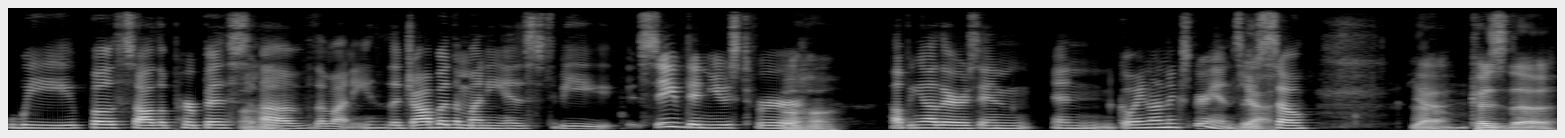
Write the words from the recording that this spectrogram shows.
we both saw the purpose Uh-huh. of the money. The job of the money is to be saved and used for Uh huh. Helping others and and going on experiences. Yeah. So Yeah, Um, because the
